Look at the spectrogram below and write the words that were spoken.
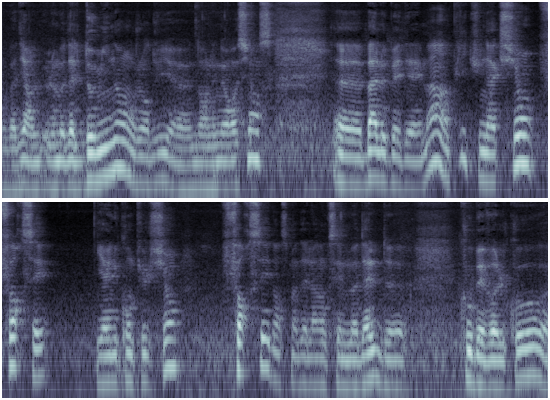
on va dire le modèle dominant aujourd'hui euh, dans les neurosciences, euh, bah, le BDMA implique une action forcée. Il y a une compulsion forcée dans ce modèle-là. Donc c'est le modèle de Kub et Volko.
